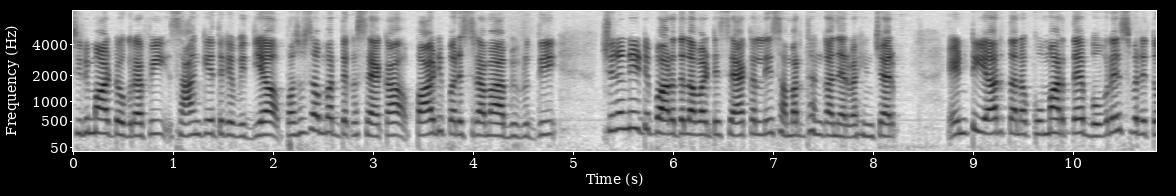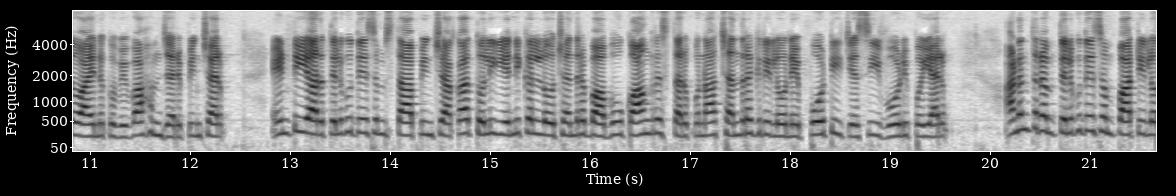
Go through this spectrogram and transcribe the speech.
సినిమాటోగ్రఫీ సాంకేతిక విద్య పశుసంవర్ధక శాఖ పాడి పరిశ్రమ అభివృద్ధి చిన్ననీటి పారుదల వంటి శాఖల్ని సమర్థంగా నిర్వహించారు. ఎన్టీఆర్ తన కుమార్తె భువనేశ్వరితో ఆయనకు వివాహం జరిపించారు. ఎన్టీఆర్ తెలుగుదేశం స్థాపించాక తొలి ఎన్నికల్లో చంద్రబాబు కాంగ్రెస్ తరపున చంద్రగిరిలోనే పోటీ చేసి ఓడిపోయారు. అనంతరం తెలుగుదేశం పార్టీలో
